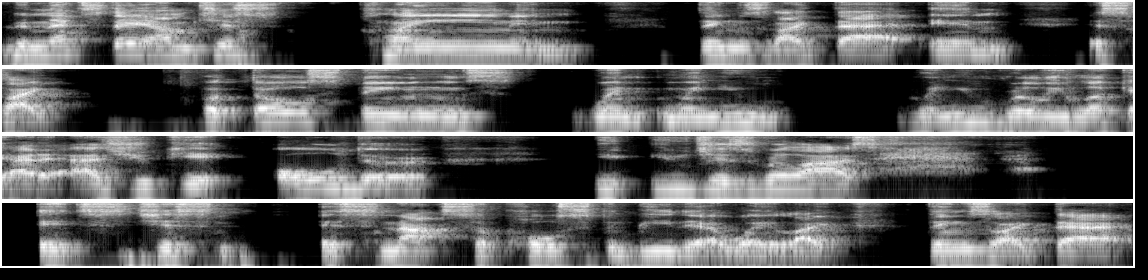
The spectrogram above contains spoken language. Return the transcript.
the next day I'm just playing and things like that. And it's like, but those things, when when you when you really look at it as you get older, you, you just realize it's just it's not supposed to be that way. Like things like that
